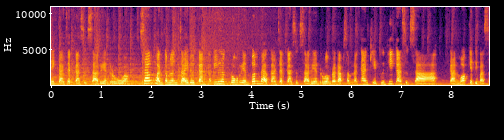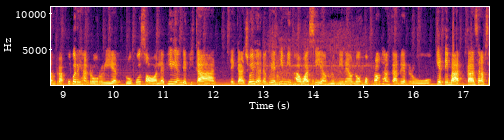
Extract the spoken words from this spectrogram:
ในการจัดการศึกษาเรียนรวม สร้างขวัญกำลังใจโดยการคัดเลือกโรงเรียนต้นแบบการจัดการศึกษาเรียนรวม ระดับสำนักงานเขตพื้นที่การศึกษา การมอบเกียรติบัตรสำหรับผู้บริหารโรงเรียน ครูผู้สอนและพี่เลี้ยงเด็กพิการ ในการช่วยเหลือนักเรียนที่มีภาวะเสี่ยง หรือมีแนวโน้มบกพร่องทางการเรียนรู้ เกียรติบัตรการสนับส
